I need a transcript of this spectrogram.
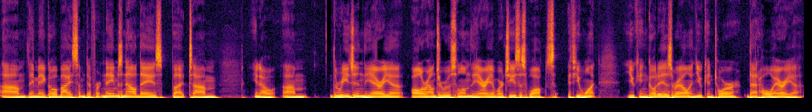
Um, they may go by some different names nowadays, but um, you know, um, the region, the area, all around Jerusalem, the area where Jesus walked, If you want, you can go to Israel and you can tour that whole area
